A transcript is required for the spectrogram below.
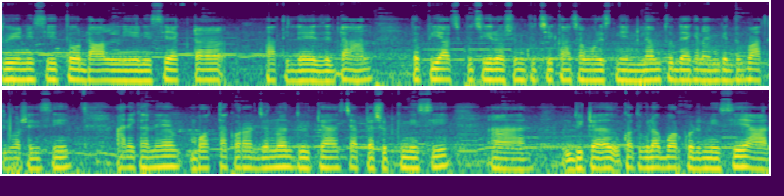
ধুয়ে নিছি। তো ডাল নিয়ে নিছি একটা পাতিলে যে ডাল, তো পেঁয়াজ কুচি, রসুন কুচি, কাঁচামরিচ নিয়ে নিলাম। তো দেখেন, আমি কিন্তু পাতিল বসাই দিছি। আর এখানে ভর্তা করার জন্য দুইটা চ্যাপটা শুটকি নিয়েছি, আর দুইটা কতগুলো বরকটি নিয়েছি, আর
